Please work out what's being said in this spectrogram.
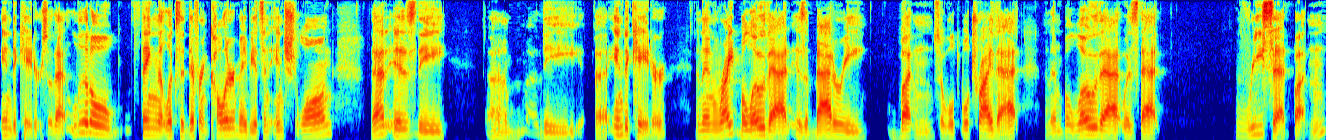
indicator. So that little thing that looks a different color, maybe it's an inch long, that is the, um, the uh, indicator. And then right below that is a battery button. So we'll, we'll try that. And then below that was that reset button.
